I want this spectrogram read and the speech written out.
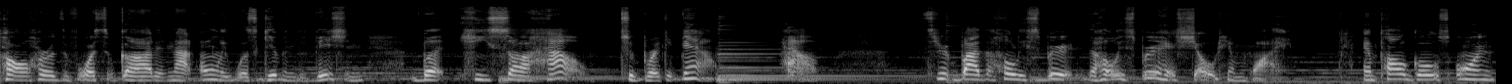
Paul heard the voice of God and not only was given the vision, but he saw how to break it down. How? through by the Holy Spirit. The Holy Spirit has showed him why. And Paul goes on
